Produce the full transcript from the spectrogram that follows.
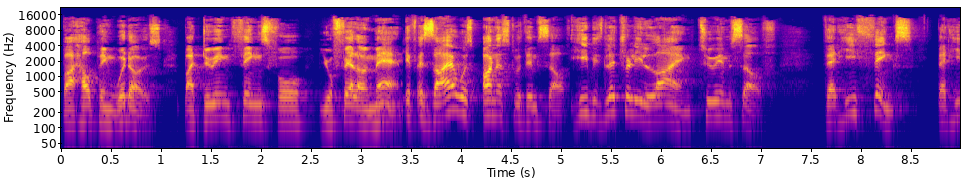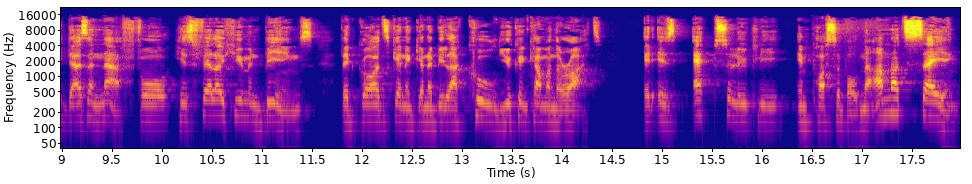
by helping widows, by doing things for your fellow man. If Isaiah was honest with himself, he was literally lying to himself that he thinks that he does enough for his fellow human beings that God's gonna, gonna be like, cool, you can come on the right. It is absolutely impossible. Now, I'm not saying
